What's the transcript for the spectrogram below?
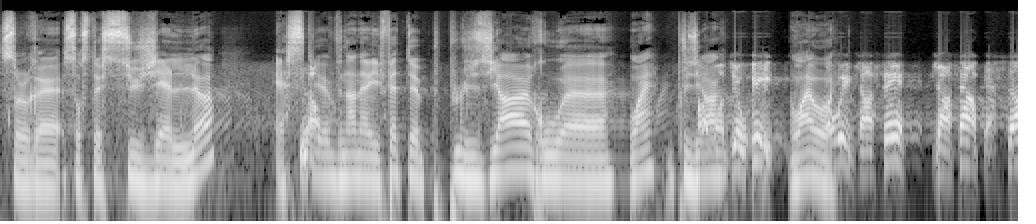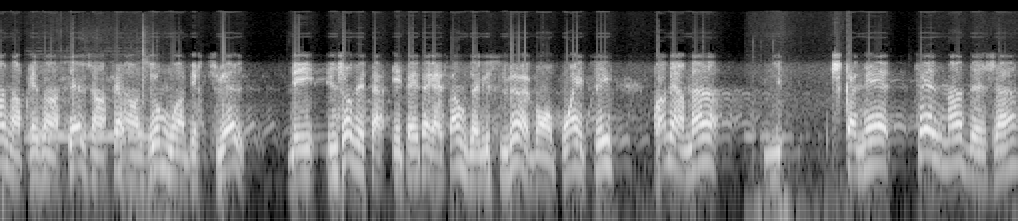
sur sur ce sujet-là. Est-ce que vous en avez fait plusieurs ou ouais, plusieurs? Oh mon Dieu, oui. Ouais, ouais. oui, j'en fais, j'en fais en personne, en présentiel, j'en fais en Zoom ou en virtuel. Mais une chose est, intéressante, vous avez soulevé un bon point, tu sais. Premièrement, je connais tellement de gens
